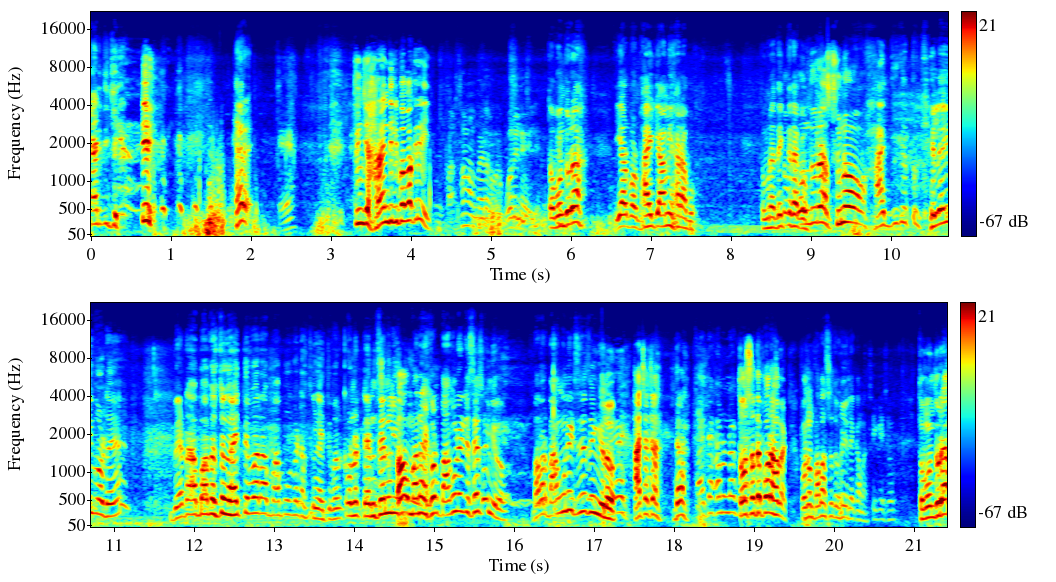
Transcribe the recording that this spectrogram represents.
কাটি দিচ্ছে এ, হ্যাঁ রে। তুই যে হারান দিলি বাবাকে রে। তো বন্ধুরা ইয়ার পর ভাইকে আমি হারাবো। তোমরা দেখতে থাকো। বন্ধুরা শুনো হাজিকে তো খেলেই বটে। বেটা বাবার সঙ্গে আইতে পারা বাপু বেটার সঙ্গে আইতে পারে কোনো টেনশন নেই। মানে এখন বাঙুনিটা শেষ হয়ে গেল। বাবার বাঙুনিটা শেষ হয়ে গেল। আচ্ছা আচ্ছা। দাঁড়া। তোর সাথে পরে হবে। প্রথম বাবার সাথে হয়ে লেখা ঠিক আছে। তো বন্ধুরা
